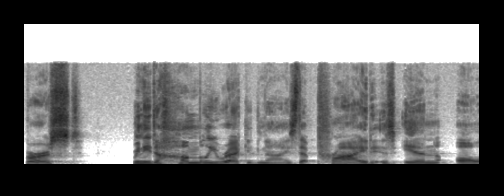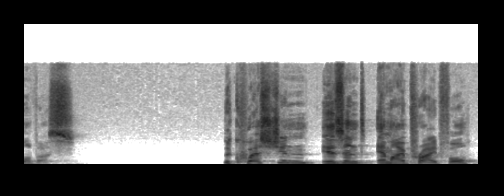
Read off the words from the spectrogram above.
First, we need to humbly recognize that pride is in all of us. The question isn't, Am I prideful?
